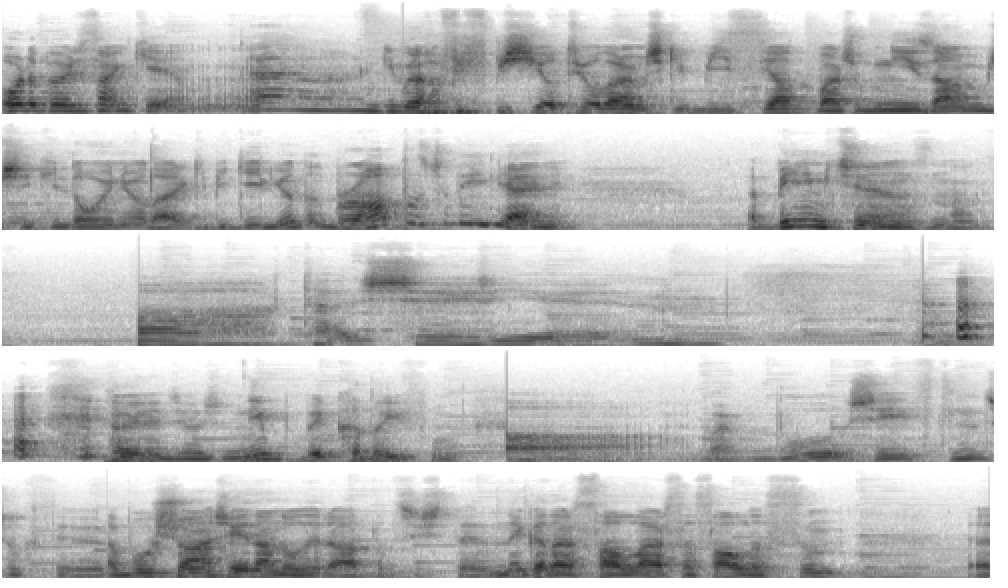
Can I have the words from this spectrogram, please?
Orada böyle sanki gibi hafif bir şey atıyorlarmış gibi bir hissiyat var. Çok nizami bir şekilde oynuyorlar gibi geliyor da bu rahatlatıcı değil yani. Ya Benim için en azından. Ah tel şehriye. Öyle diyor şimdi. Ne bu be kadayıf mı? Aa, bu şey stilini çok seviyorum. Bu şu an şeyden dolayı rahatlatıcı işte. Ne kadar sallarsa sallasın.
